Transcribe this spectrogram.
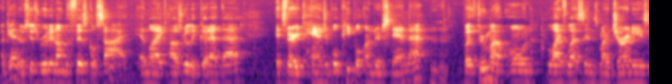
again, it was just rooted on the physical side, and like I was really good at that. It's very tangible. People understand that. Mm-hmm. But through my own life lessons, my journeys,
